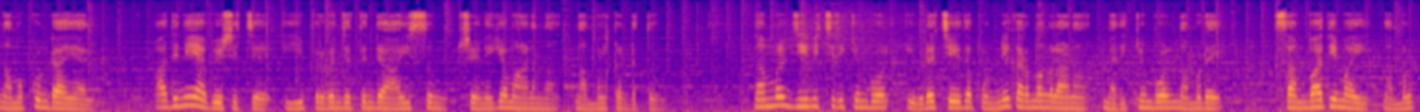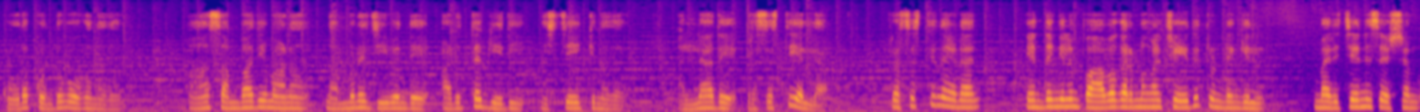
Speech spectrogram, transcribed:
നമുക്കുണ്ടായാൽ അതിനെ അപേക്ഷിച്ച് ഈ പ്രപഞ്ചത്തിന്റെ ആയുസ്സും ക്ഷണികമാണെന്ന് നമ്മൾ കണ്ടെത്തും. നമ്മൾ ജീവിച്ചിരിക്കുമ്പോൾ ഇവിടെ ചെയ്ത പുണ്യകർമ്മങ്ങളാണ് മരിക്കുമ്പോൾ നമ്മുടെ സമ്പാദ്യമായി നമ്മൾ കൂടെ കൊണ്ടുപോകുന്നത്. ആ സമ്പാദ്യമാണ് നമ്മുടെ ജീവന്റെ അടുത്ത ഗതി നിശ്ചയിക്കുന്നത്. അല്ലാതെ പ്രശസ്തിയല്ല. പ്രശസ്തി നേടാൻ എന്തെങ്കിലും പാപകർമ്മങ്ങൾ ചെയ്തിട്ടുണ്ടെങ്കിൽ മരിച്ചതിന് ശേഷം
